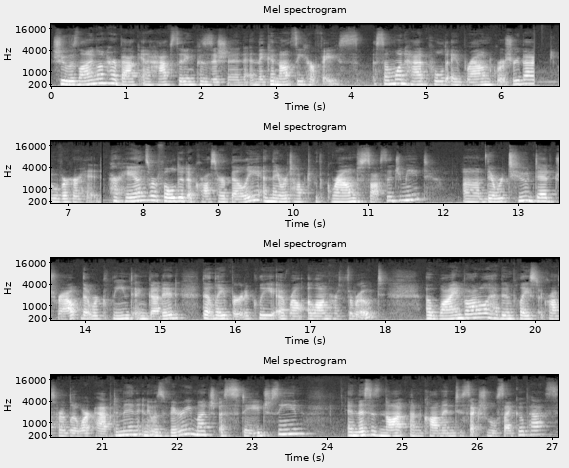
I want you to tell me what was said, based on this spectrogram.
She was lying on her back in a half sitting position and they could not see her face. Someone had pulled a brown grocery bag over her head. Her hands were folded across her belly and they were topped with ground sausage meat. Um, there were two dead trout that were cleaned and gutted that lay vertically around, along her throat. A wine bottle had been placed across her lower abdomen, and it was very much a stage scene. And this is not uncommon to sexual psychopaths.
